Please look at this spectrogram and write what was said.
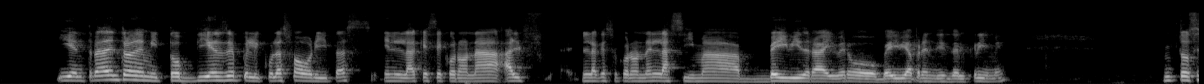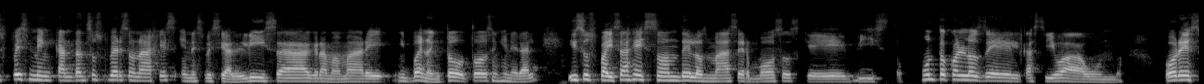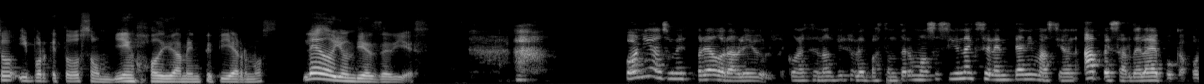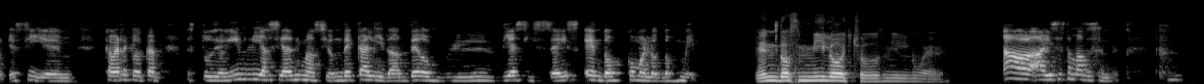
y entra dentro de mi top 10 de películas favoritas en la que se corona al, en la que se corona en la cima Baby Driver o Baby Aprendiz del Crimen. Entonces, pues me encantan sus personajes, en especial Lisa, Gramamare, y bueno, en todo, todos en general. Y sus paisajes son de los más hermosos que he visto, junto con los del Castillo Vagabundo. Por eso, y porque todos son bien jodidamente tiernos, le doy un 10 de 10. Ponyo es una historia adorable y dulce, con escenas visuales bastante hermosas y una excelente animación a pesar de la época, porque sí, eh, cabe recalcar, Estudio Ghibli hacía animación de calidad de 2016 en dos, como en los 2000. En 2008, 2009. Ah, ahí sí está más decente.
